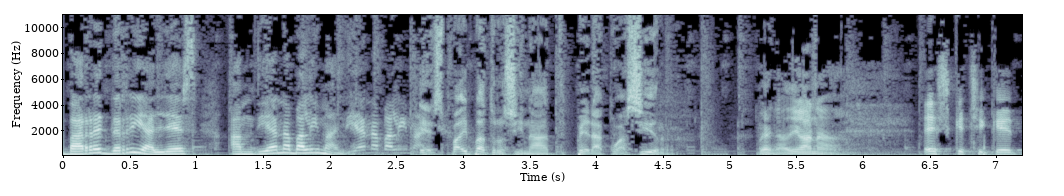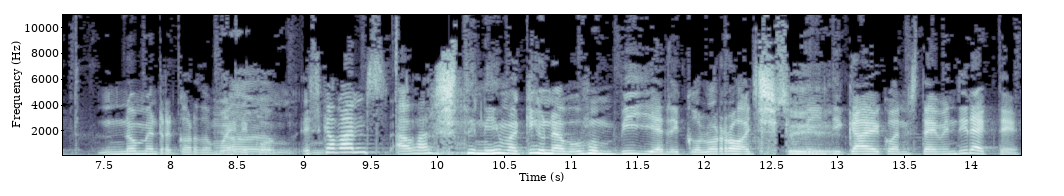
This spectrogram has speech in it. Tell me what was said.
Barret de Rialles amb Diana Balimanya. Diana Balimanya. Espai patrocinat per Aquasir. Vinga, Diana. És que, xiquet, no me'n recordo mai Ja, de com. És que abans abans tenim aquí una bombilla de color roig Sí. que m'indicava quan estàvem en directe.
